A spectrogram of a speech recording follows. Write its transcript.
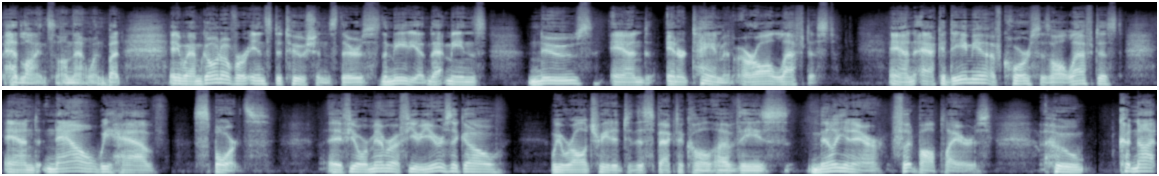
headlines on that one. But anyway, I'm going over institutions. There's the media. That means news and entertainment are all leftist. And academia, of course, is all leftist. And now we have sports. If you'll remember a few years ago, we were all treated to the spectacle of these millionaire football players who could not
